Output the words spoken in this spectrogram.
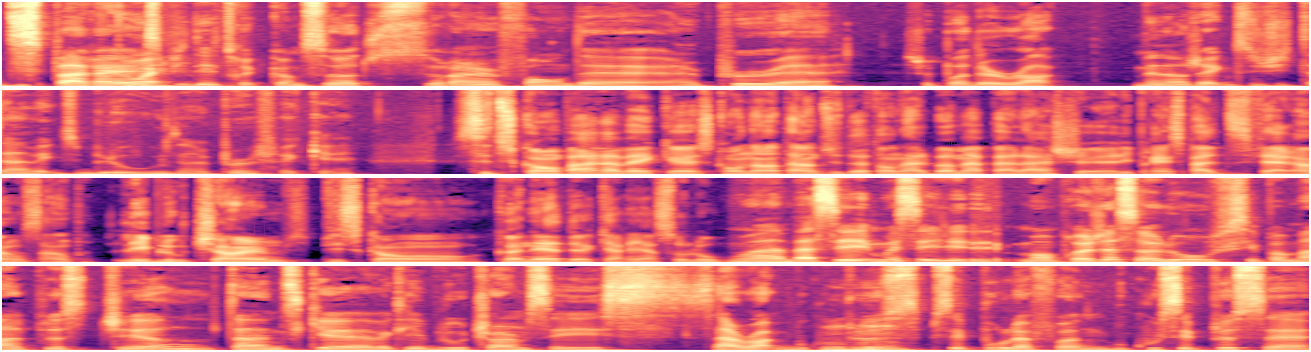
disparaissent, Ouais. puis des trucs comme ça, tout sur un fond de un peu, euh, je sais pas, de rock mélangé avec du gitan, avec du blues, un peu. Fait que. Si tu compares avec euh, ce qu'on a entendu de ton album Appalache, euh, les principales différences entre les Blue Charms puis ce qu'on connaît de carrière solo? Ouais, ben c'est. Moi, c'est. Mon projet solo, c'est pas mal plus chill. Tandis qu'avec les Blue Charms, c'est. Ça rock beaucoup Mhm. plus. c'est pour le fun, beaucoup. C'est plus. euh,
